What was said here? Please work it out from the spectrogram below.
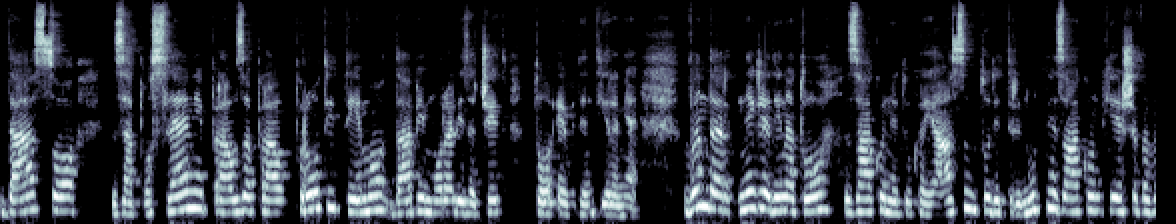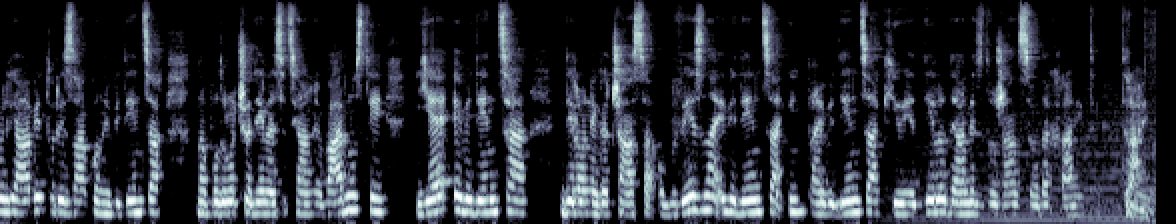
da so zaposleni pravzaprav proti temu, da bi morali začeti to evidentiranje. Vendar, ne glede na to, zakon je tukaj jasen, tudi trenutni zakon, ki je še v veljavi, torej zakon o evidencah na področju dela in socialne varnosti, je evidenca delovnega časa, obvezna evidenca in pa evidenca, ki jo je delodajalec dolžan seveda hraniti trajno.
